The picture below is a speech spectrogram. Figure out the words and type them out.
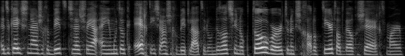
En toen keek ze naar zijn gebit. Toen zei ze van ja, en je moet ook echt iets aan zijn gebit laten doen. Dat had ze in oktober, toen ik ze geadopteerd had, wel gezegd. Maar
